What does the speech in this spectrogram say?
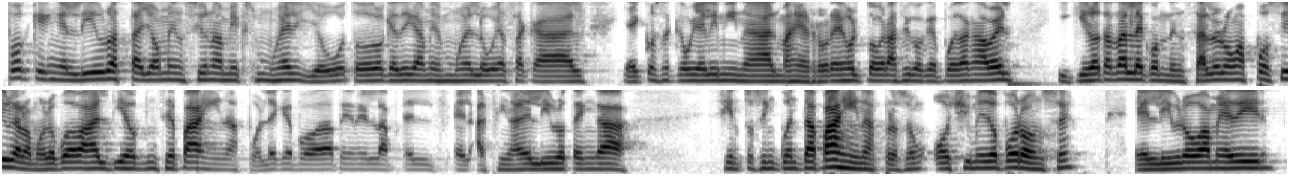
porque en el libro hasta yo menciono a mi ex mujer y yo todo lo que diga mi ex mujer lo voy a sacar y hay cosas que voy a eliminar, más errores ortográficos que puedan haber y quiero tratar de condensarlo lo más posible. A lo mejor le puedo bajar 10 o 15 páginas, por que pueda tener al final el libro tenga 150 páginas, pero son 8 y medio por 11. El libro va a medir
